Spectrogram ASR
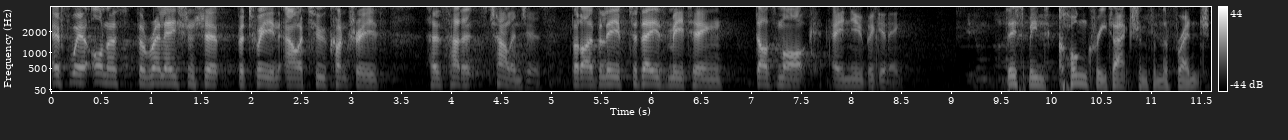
If we're honest, the relationship between our two countries has had its challenges, but I believe today's meeting does mark a new beginning. This means concrete action from the French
